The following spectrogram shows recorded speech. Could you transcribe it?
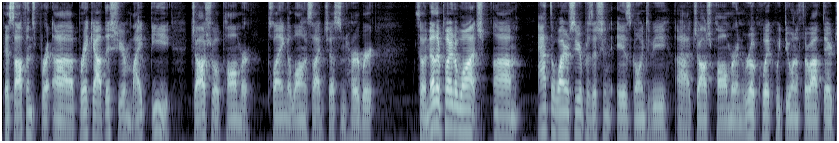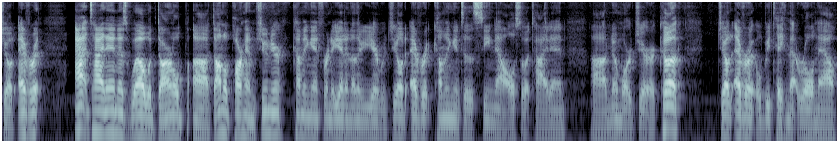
This offense uh, breakout this year might be Joshua Palmer playing alongside Justin Herbert. So another player to watch um, at the wide receiver position is going to be uh, Josh Palmer. And real quick, we do want to throw out there Gerald Everett at tight end as well with Darnold, uh, Donald Parham Jr. coming in for yet another year, but Gerald Everett coming into the scene now also at tight end. Uh, no more Jared Cook. Gerald Everett will be taking that role now.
